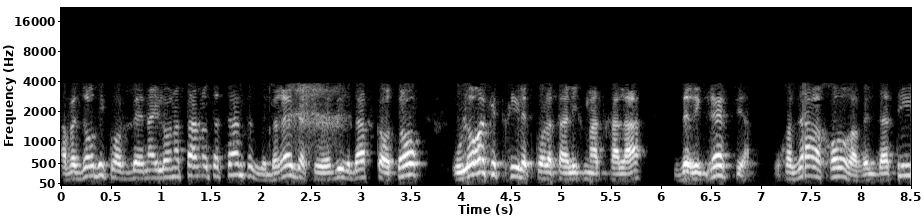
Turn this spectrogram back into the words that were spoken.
אבל זורדיקוב בעיניי לא נתן לו את הצ'אנס הזה. ברגע שהוא העביר דווקא אותו, הוא לא רק התחיל את כל התהליך מההתחלה, זה רגרסיה. הוא חזר אחורה, ולדעתי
